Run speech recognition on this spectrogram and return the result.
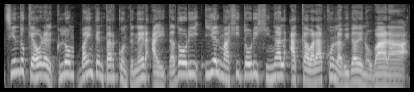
siendo que ahora el clon va a intentar contener a Itadori y el Mahito original acabará con la vida de Novara.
